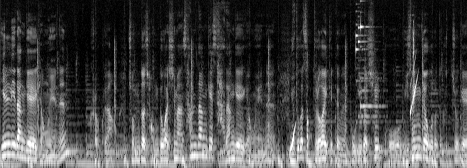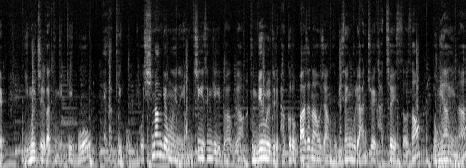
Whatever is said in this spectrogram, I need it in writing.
1, 2단계의 경우에는 그렇고요. 좀 더 정도가 심한 3단계, 4단계의 경우에는 유두가 썩 들어가 있기 때문에 보기가 싫고 위생적으로도 그쪽에 이물질 같은 게 끼고 때가 끼고 그리고 심한 경우에는 염증이 생기기도 하고요. 분비물들이 밖으로 빠져나오지 않고 미생물이 안쪽에 갇혀 있어서 농양이나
